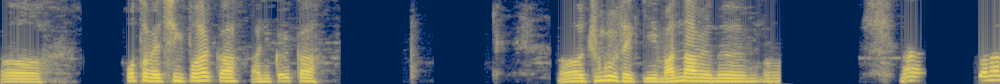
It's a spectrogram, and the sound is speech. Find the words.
어, auto matching 또 할까? 아니, 끌까? 어, 중국 새끼 만나면은, 어, 나, 떠나,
